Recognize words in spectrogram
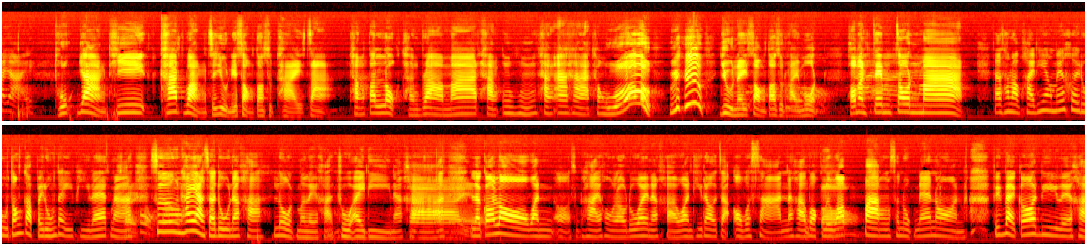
ขยาย ทุกอย่างที่คาดหวังจะอยู่ในสองตอนสุดท้ายจ้ะ ทั้งตลก ทั้งดราม่าทั้งอื้อหือทั้งอาหารทั้งว้าววิวอยู่ในสองตอนสุดท้ายหมด เพราะมันเต็มจนมาก แต่สำหรับใครที่ยังไม่เคยดูต้องกลับไปดูตั้งแต่ EP แรกนะ ใช่ครับซึ่งถ้าอยากจะดูนะคะ โหลดมาเลยค่ะ True ID นะคะ ใช่แล้วก็รอวันเอ่อสุดท้ายของเราด้วยนะคะ วันที่เราจะอวสานนะคะ ถูกบอกเลยต้องว่าปังสนุกแน่นอนfeedback ก็ดีเลยค่ะ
